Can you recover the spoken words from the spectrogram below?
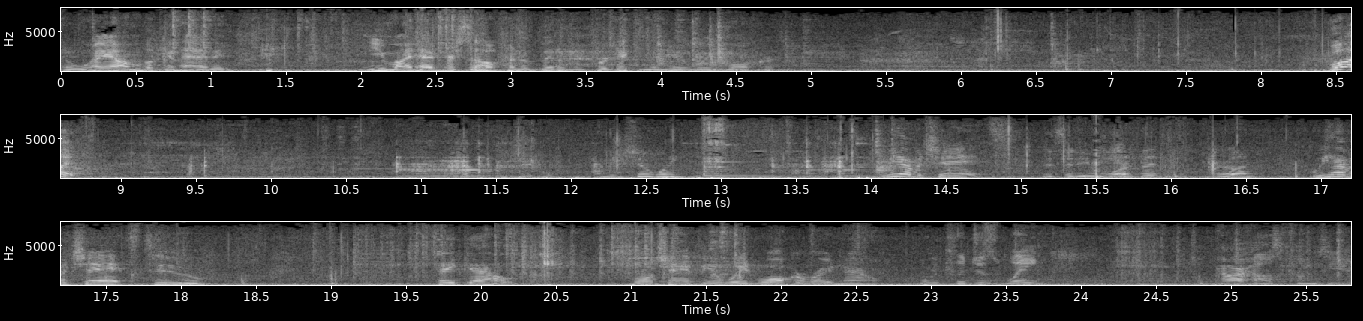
the way I'm looking at it, you might have yourself in a bit of a predicament here, Wade Walker. But, I mean, should we? We have a chance. Is it even worth it? Really? We have a chance to take out world champion Wade Walker right now. Or we could just wait till Powerhouse comes here.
